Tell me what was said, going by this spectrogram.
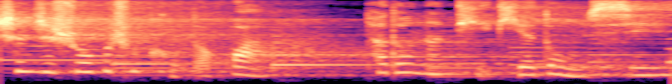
甚至说不出口的话，他都能体贴洞悉。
